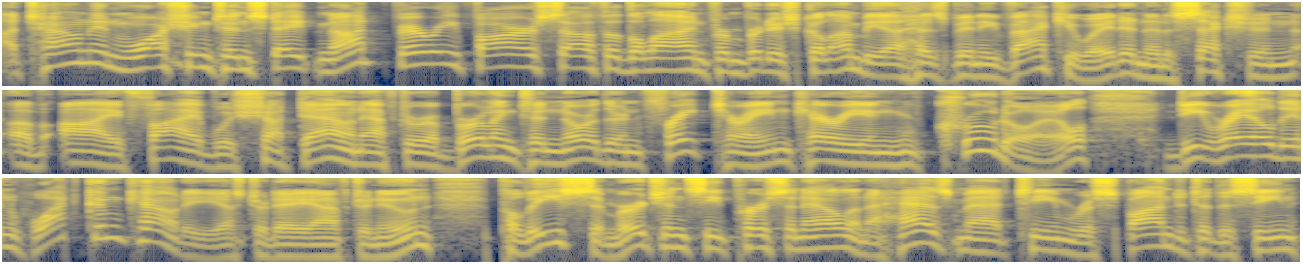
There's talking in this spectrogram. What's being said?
A town in Washington state, not very far south of the line from British Columbia, has been evacuated and a section of I 5 was shut down after a Burlington Northern freight train carrying crude oil derailed in Whatcom County yesterday afternoon. Police, emergency personnel, and a hazmat team responded to the scene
